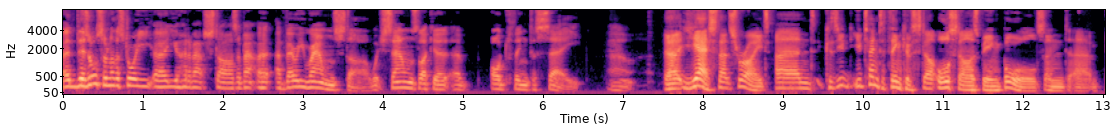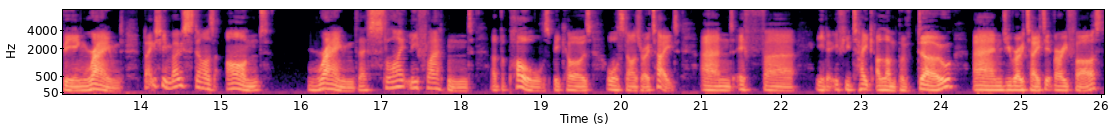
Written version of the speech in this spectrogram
Uh, there's also another story uh, you had about stars, about a, a very round star, which sounds like a, a odd thing to say. Uh, Uh, yes, that's right. And because you, you tend to think of star, all stars being balls and uh, being round, but actually most stars aren't round. They're slightly flattened at the poles because all stars rotate. And if uh, you know if you take a lump of dough and you rotate it very fast,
